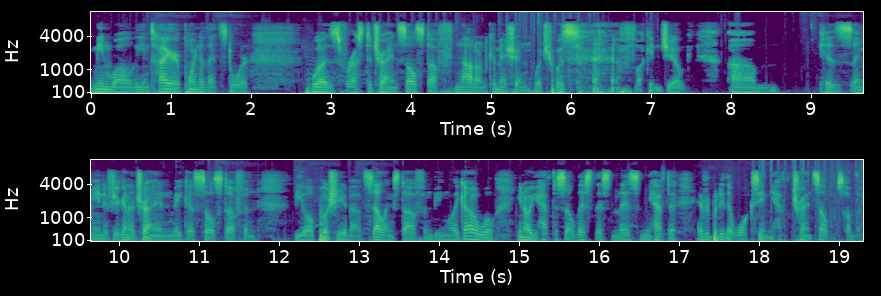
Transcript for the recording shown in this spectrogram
Meanwhile, the entire point of that store was for us to try and sell stuff not on commission, which was a fucking joke. Um, because I mean, if you're gonna try and make us sell stuff and be all pushy about selling stuff and being like, oh well, you know, you have to sell this, this, and this, and you have to everybody that walks in, you have to try and sell them something.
